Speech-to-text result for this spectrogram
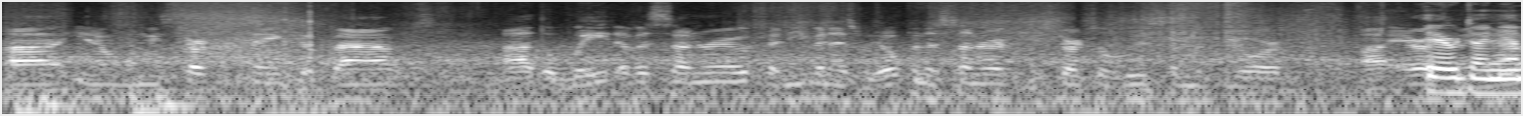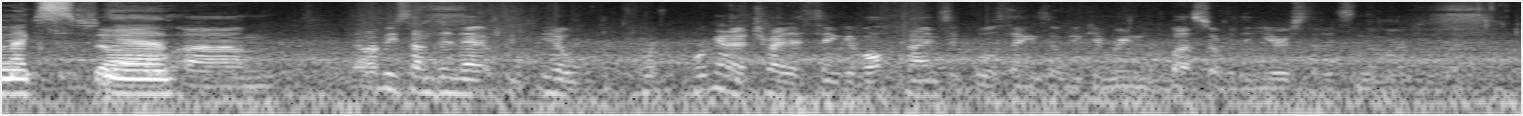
Uh, you know, when we start to think about uh, the weight of a sunroof, and even as we open the sunroof, you start to lose some of your uh, aerodynamics. Aerodynamics, So yeah. um, that'll be something that you know we're, we're going to try to think of all kinds of cool things that we can bring to the bus over the years that it's in the market.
